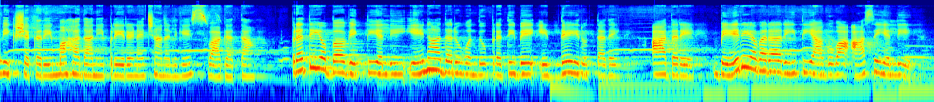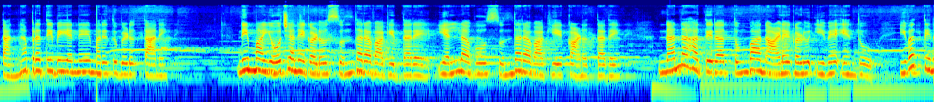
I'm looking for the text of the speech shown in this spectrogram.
ವೀಕ್ಷಕರೇ, ಮಹಾದಾನಿ ಪ್ರೇರಣೆ ಚಾನಲ್ಗೆ ಸ್ವಾಗತ. ಪ್ರತಿಯೊಬ್ಬ ವ್ಯಕ್ತಿಯಲ್ಲಿ ಏನಾದರೂ ಒಂದು ಪ್ರತಿಭೆ ಇದ್ದೇ ಇರುತ್ತದೆ. ಆದರೆ ಬೇರೆಯವರ ರೀತಿಯಾಗುವ ಆಸೆಯಲ್ಲಿ ತನ್ನ ಪ್ರತಿಭೆಯನ್ನೇ ಮರೆತು ಬಿಡುತ್ತಾನೆ. ನಿಮ್ಮ ಯೋಚನೆಗಳು ಸುಂದರವಾಗಿದ್ದರೆ ಎಲ್ಲವೂ ಸುಂದರವಾಗಿಯೇ ಕಾಣುತ್ತದೆ. ನನ್ನ ಹತ್ತಿರ ತುಂಬ ನಾಳೆಗಳು ಇವೆ ಎಂದು ಇವತ್ತಿನ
